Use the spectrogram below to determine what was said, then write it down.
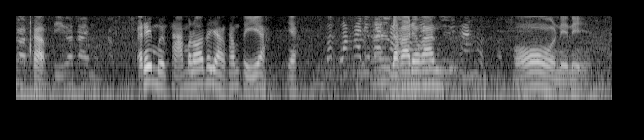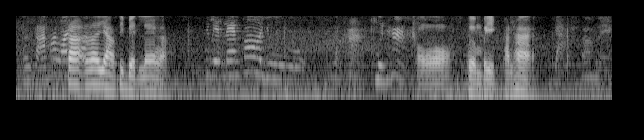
ชอบครับทำสีก็ได้หมดครับ อันนี้หมื่นสามมาร้อยถ้าอย่างทำสีอะเนี่ยก็ราคาเดียวกันราคาเดียวกัน ที่ชั้นหมดโอ้นี่นี่หนึ่งสามห้าร้อยถ้าถ้าอย่างสิบเอ็ดแรงอะสิบเอ็ดแรงก็อยู่หมื่นห้าอ๋อเพิ่มไปอีกพันห้าจ้ะตามแรง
